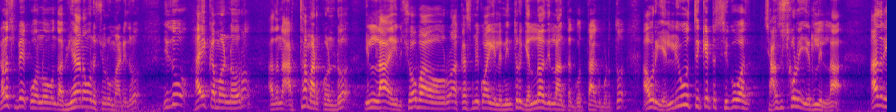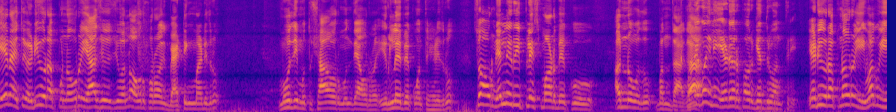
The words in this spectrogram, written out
ಕಳಿಸ್ಬೇಕು ಅನ್ನೋ ಒಂದು ಅಭಿಯಾನವನ್ನು ಶುರು ಮಾಡಿದರು. ಇದು ಹೈಕಮಾಂಡ್ನವರು ಅದನ್ನು ಅರ್ಥ ಮಾಡಿಕೊಂಡು, ಇಲ್ಲ, ಇದು ಶೋಭಾ ಅವರು ಆಕಸ್ಮಿಕವಾಗಿ ಇಲ್ಲಿ ನಿಂತರು, ಗೆಲ್ಲೋದಿಲ್ಲ ಅಂತ ಗೊತ್ತಾಗ್ಬಿಡ್ತು. ಅವ್ರು ಎಲ್ಲಿಯೂ ಟಿಕೆಟ್ ಸಿಗುವ ಚಾನ್ಸಸ್ಗಳು ಇರಲಿಲ್ಲ. ಆದರೆ ಏನಾಯಿತು, ಯಡಿಯೂರಪ್ಪನವರು ಯಾಸ್ ಯೂಜುವಲ್ಲೂ ಅವರು ಪರವಾಗಿ ಬ್ಯಾಟಿಂಗ್ ಮಾಡಿದರು. ಮೋದಿ ಮತ್ತು ಶಾ ಅವ್ರ ಮುಂದೆ ಅವರು ಇರಲೇಬೇಕು ಅಂತ ಹೇಳಿದರು. ಸೊ ಅವ್ರನ್ನ ಎಲ್ಲಿ ರೀಪ್ಲೇಸ್ ಮಾಡಬೇಕು? ಅನ್ನುವುದು ಬಂದಾಗ ಇಲ್ಲಿ ಯಡಿಯೂರಪ್ಪ ಅವರು ಗೆದ್ರು ಅಂತೀರಿ. ಯಡಿಯೂರಪ್ಪನವರು ಇವಾಗ ಈ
